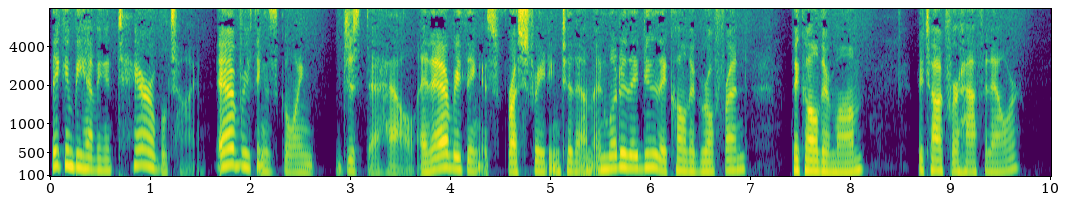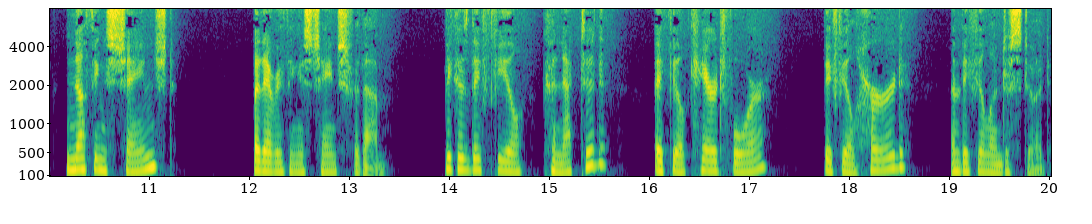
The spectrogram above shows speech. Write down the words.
They can be having a terrible time. Everything's going just to hell, and everything is frustrating to them. And what do they do? They call their girlfriend they call their mom. They talk for half an hour. Nothing's changed, but everything has changed for them because they feel connected, they feel cared for, they feel heard, and they feel understood.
